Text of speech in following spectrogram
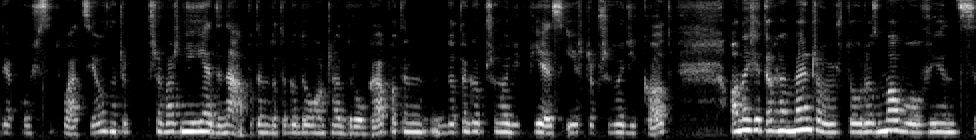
jakąś sytuacją, znaczy przeważnie jedna, a potem do tego dołącza druga, potem do tego przychodzi pies i jeszcze przychodzi kot. One się trochę męczą już tą rozmową, więc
